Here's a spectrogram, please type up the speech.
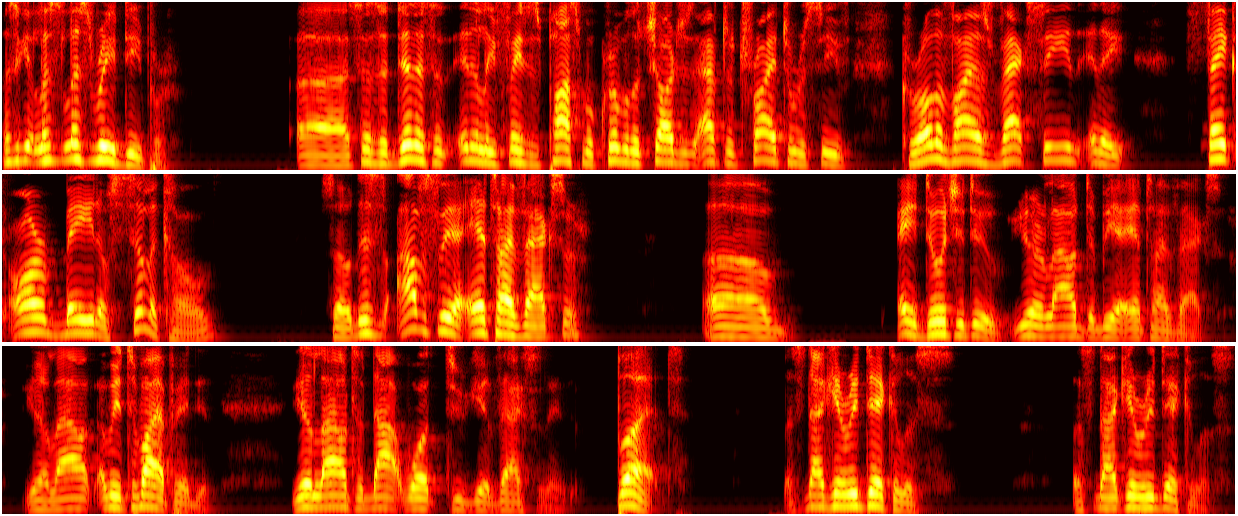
Let's get. Let's let's read deeper. Uh, it says a dentist in Italy faces possible criminal charges after trying to receive coronavirus vaccine in a fake arm made of silicone. So this is obviously an anti-vaxxer. Um, hey, do what you do. You're allowed to be an anti-vaxxer. You're allowed. I mean, to my opinion, you're allowed to not want to get vaccinated. But let's not get ridiculous. Let's not get ridiculous.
